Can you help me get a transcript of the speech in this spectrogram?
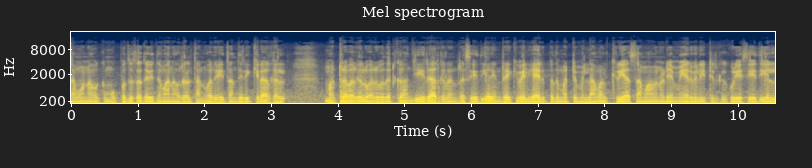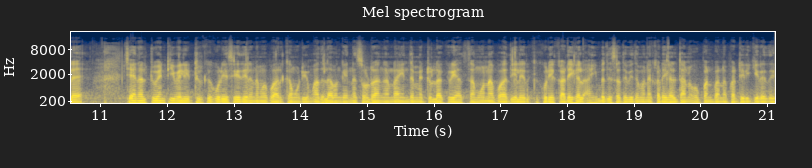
சமோனாவுக்கு முப்பது சதவீதமானவர்கள் தான் வருகை தந்திருக்கிறார்கள். மற்றவர்கள் வருவதற்கு அஞ்சுகிறார்கள் என்ற செய்திகள் இன்றைக்கு வெளியாக இருப்பது மட்டுமில்லாமல் கிரியா சமாவினுடைய மேயர் வெளியிட்டிருக்கக்கூடிய செய்திகளில் சேனல் டுவெண்ட்டி வெளியிட்டிருக்கக்கூடிய செய்தியில் நம்ம பார்க்க முடியும். அதில் அவங்க என்ன சொல்கிறாங்கன்னா இந்த மெட்டுல்லா கிரியாத் சமோனா பகுதியில் இருக்கக்கூடிய கடைகள் ஐம்பது சதவீதமான கடைகள் தான் ஓப்பன் பண்ணப்பட்டிருக்கிறது.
